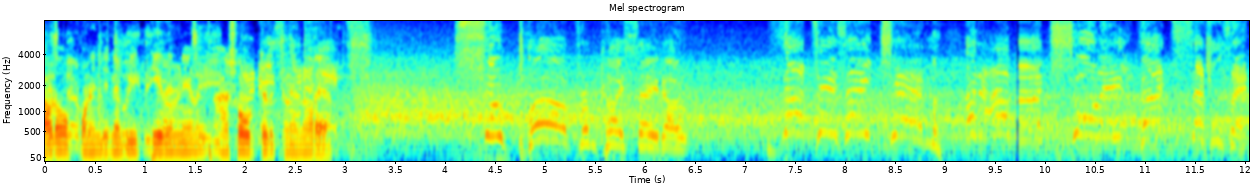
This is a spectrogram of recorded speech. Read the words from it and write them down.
അവിടെ ഓപ്പോണന്റിനെ ബീറ്റ് ചെയ്ത് തന്നെയാണ് ആ ഷോട്ട് എടുക്കണതെന്ന് പറയാം. That is a gem! An and surely that settles it.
